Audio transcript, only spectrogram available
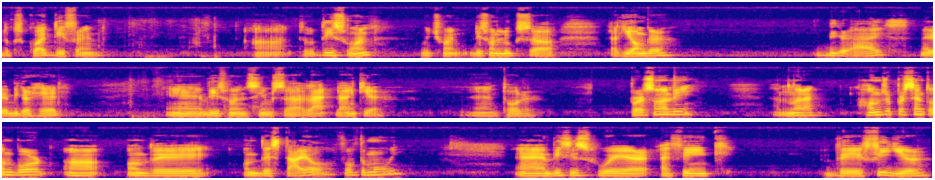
looks quite different uh, to this one. Which one? This one looks uh, like younger, bigger eyes, maybe a bigger head, and this one seems uh, lankier and taller. Personally, I'm not a hundred percent on board uh, on the on the style of the movie, and this is where I think the figure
